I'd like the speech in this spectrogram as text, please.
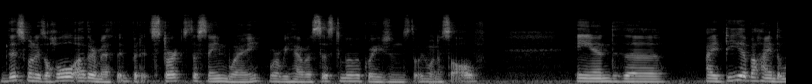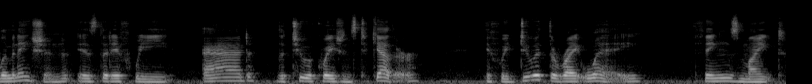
this one is a whole other method, but it starts the same way, where we have a system of equations that we want to solve. And the idea behind elimination is that if we add the two equations together, if we do it the right way, things might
